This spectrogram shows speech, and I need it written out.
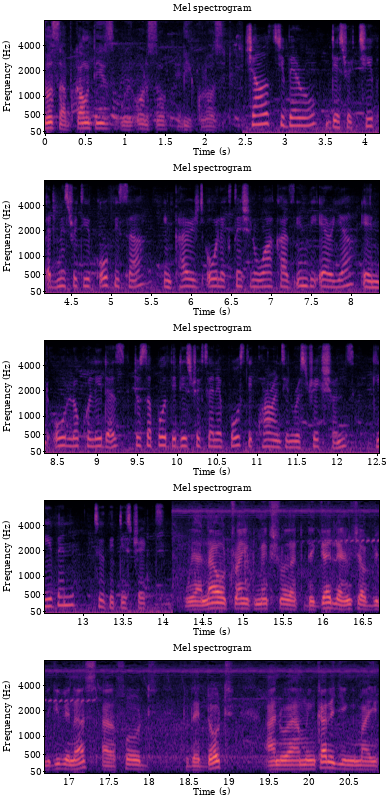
those sub-counties will also be closed. Charles Chiberu, District Chief Administrative Officer, encouraged all extension workers in the area and all local leaders to support the district and enforce the quarantine restrictions given to the district. We are now trying to make sure that the guidelines which have been given us are followed to the dot and I'm encouraging my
